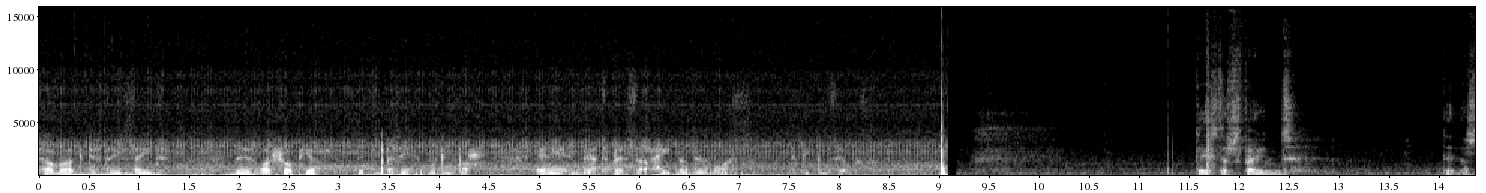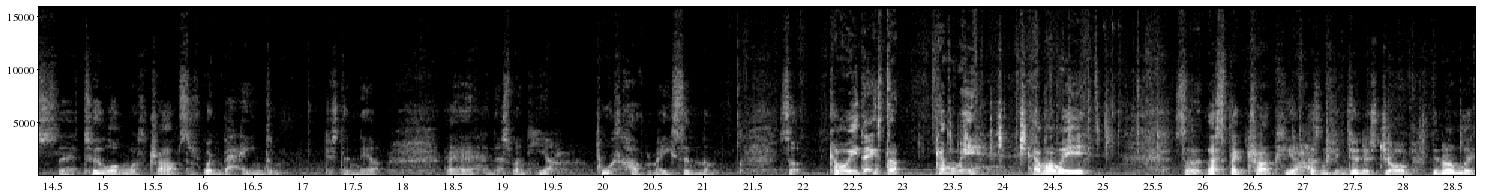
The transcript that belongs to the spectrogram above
tarmac just outside the workshop here. They've busy looking for any invertebrates that are hiding under the moss to feed themselves. Dexter's found that there's uh, two Longworth traps, there's one behind them, just in there, uh, and this one here. Both have mice in them. So, come away Dexter, come away, come away. So this big trap here hasn't been doing its job. They normally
